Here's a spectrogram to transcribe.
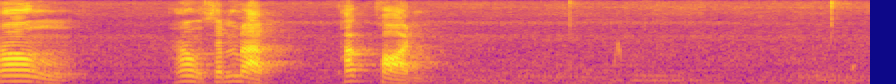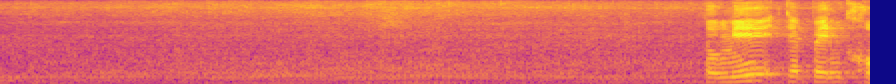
ห้องห้องสำหรับพักผ่อนตรงนี้จะเป็นค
